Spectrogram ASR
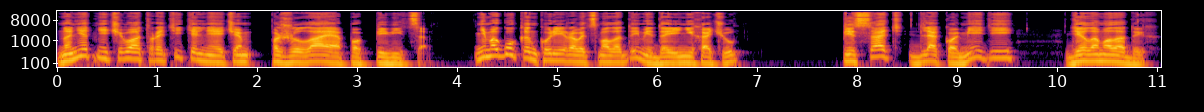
Но нет ничего отвратительнее, чем пожилая поп-певица. Не могу конкурировать с молодыми, да и не хочу. Писать для комедии – дело молодых.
